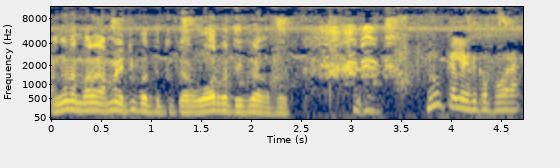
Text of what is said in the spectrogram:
அங்கே தான் பாருங்க அம்மா எட்டி பார்த்துட்டு இருக்காங்க ஓரமாக திட்டுறாங்க போய் நூக்கல் எடுக்க போறேன்.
